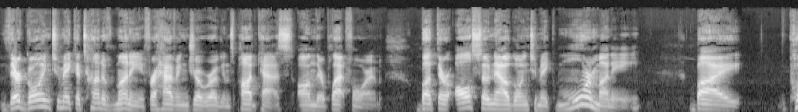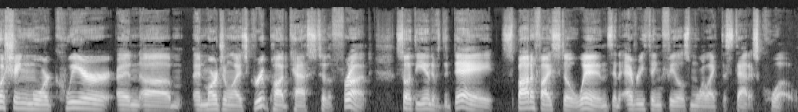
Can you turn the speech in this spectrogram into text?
They're going to make a ton of money for having Joe Rogan's podcast on their platform, but they're also now going to make more money by pushing more queer and um, and marginalized group podcasts to the front. So at the end of the day, Spotify still wins, and everything feels more like the status quo.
